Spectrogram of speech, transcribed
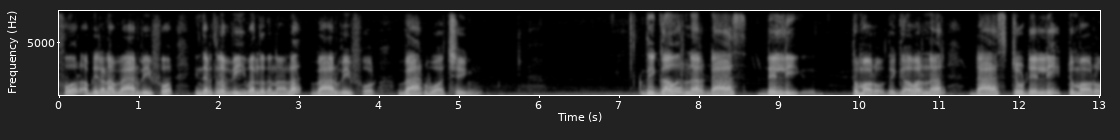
ஃபோர் அப்படி இல்லைனா வேர் வி ஃபோர் இந்த இடத்துல வி வந்ததுனால வேர் வி ஃபோர் வேர் வாட்சிங் the governor dash Delhi tomorrow the governor dash to Delhi tomorrow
